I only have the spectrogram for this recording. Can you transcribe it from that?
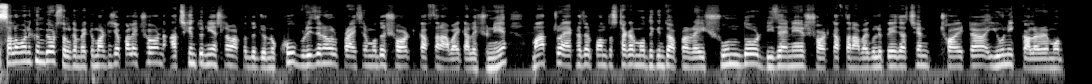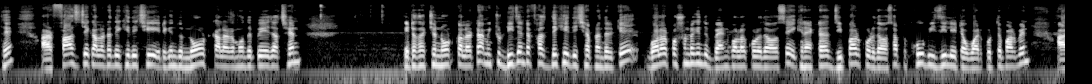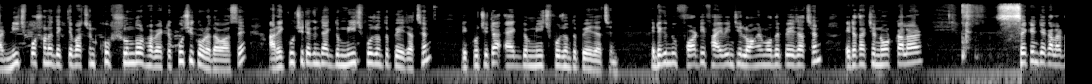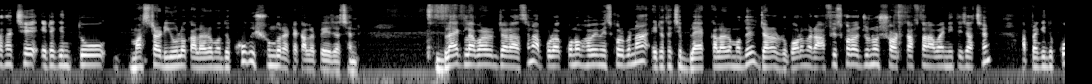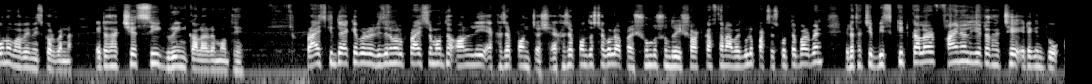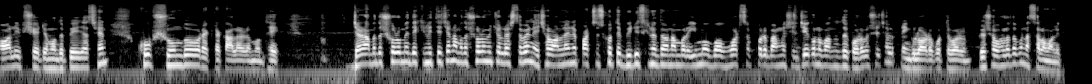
আসসালামু আলাইকুম viewers, welcome back to Multishop collection. আজ কিন্তু নিয়ে আসলাম আপনাদের জন্য খুব রিজনেবল প্রাইসের মধ্যে শর্ট কাফতান আবাই কালেকশন নিয়ে। মাত্র এক হাজার পঞ্চাশ টাকার মধ্যে কিন্তু আপনারা এই সুন্দর ডিজাইনের শর্ট কাফতান আবাইগুলি পেয়ে যাচ্ছেন ছয়টা ইউনিক কালারের মধ্যে। আর ফার্স্ট যে কালারটা দেখিয়ে দিচ্ছি, এটা কিন্তু নোট কালারের মধ্যে পেয়ে যাচ্ছেন। এটা থাকছে নোট কালারটা আমি একটু ডিজাইনটা ফার্স্ট দেখিয়ে দিচ্ছি আপনাদেরকে। গলার পশনটা কিন্তু ব্যান্ড গলার করে দেওয়া আছে। এখানে একটা জিপার করে দেওয়া আছে। আপনি খুব ইজিলি এটা ওয়ার করতে পারবেন। আর নিচ পোষণে দেখতে পাচ্ছেন খুব সুন্দরভাবে একটা কুচি করে দেওয়া আছে। আর এই কুচিটা কিন্তু একদম নিচ পর্যন্ত পেয়ে যাচ্ছেন। এই কুচিটা একদম নিচ পর্যন্ত পেয়ে যাচ্ছেন। এটা কিন্তু ফর্টি ফাইভ ইঞ্চি লং এর মধ্যে পেয়ে যাচ্ছেন। এটা থাকছে নোট কালার সেকেন্ড যে কালারটা থাকছে, এটা কিন্তু মাস্টার্ড ইয়েলো কালারের মধ্যে খুবই সুন্দর একটা কালার পেয়ে যাচ্ছেন। ব্ল্যাক লাভার যারা আছেন আপনারা কোনোভাবে মিস করবেন না। এটা থাকছে ব্ল্যাক কালারের মধ্যে। যারা গরমে রাফ ইউজ করার জন্য শর্ট কাফতান আবাই নিতে যাচ্ছেন, আপনারা কিন্তু কোনোভাবে মিস করবেন না। এটা থাকছে সি গ্রিন কালারের মধ্যে। প্রাইস কিন্তু একেবারে রিজনেবল প্রাইসের মধ্যে অনলি এক হাজার পঞ্চাশ। এক হাজার পঞ্চাশ টাকা হলে আপনার সুন্দর সুন্দর এই শর্ট কাফতান আবাইগুলো পারচেস করতে পারবেন। এটা থাকছে বিস্কিট কালার ফাইনালি যেটা থাকছে, এটা কিন্তু অলিভ শেডের মধ্যে পেয়ে যাচ্ছেন। খুব সুন্দর একটা কালারের মধ্যে। যারা আমাদের শোরুমে দেখে নিতে চান, আমাদের শোরুমে চলে আসতে পারেন। এছাড়া অনলাইনে পার্চেস করতে ভিডিও স্ক্রিনে দেওয়া নাম্বার ইমো বা হোয়াটসঅ্যাপ করে বাংলাদেশের যে কোনো বান্ধবদের করবে সেটা আপনি এগুলো অর্ডার করতে পারবেন। বেশ ভালো থাকবেন আসসালামু আলাইকুম।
